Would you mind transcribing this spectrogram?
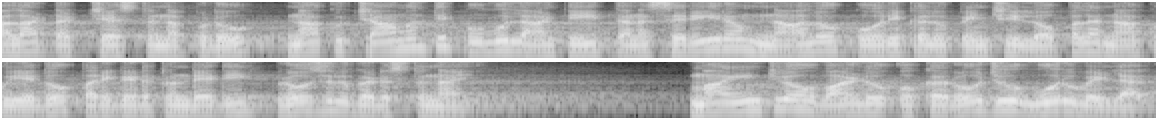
అలా టచ్ చేస్తున్నప్పుడు నాకు చామంతి పువ్వు లాంటి తన శరీరం నాలో కోరికలు పెంచి లోపల నాకు ఏదో పరిగెడుతుండేది. రోజులు గడుస్తున్నాయి. మా ఇంట్లో వాళ్ళు ఒక రోజు ఊరు వెళ్ళారు.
